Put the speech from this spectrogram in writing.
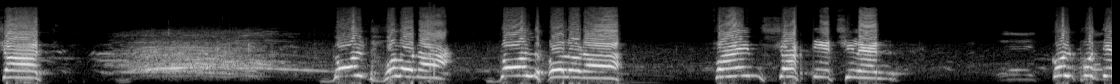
শট গোল্ড হলো না গোল্ড হলো না। ফাইন শট নিয়েছিলেন কুলপুতি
